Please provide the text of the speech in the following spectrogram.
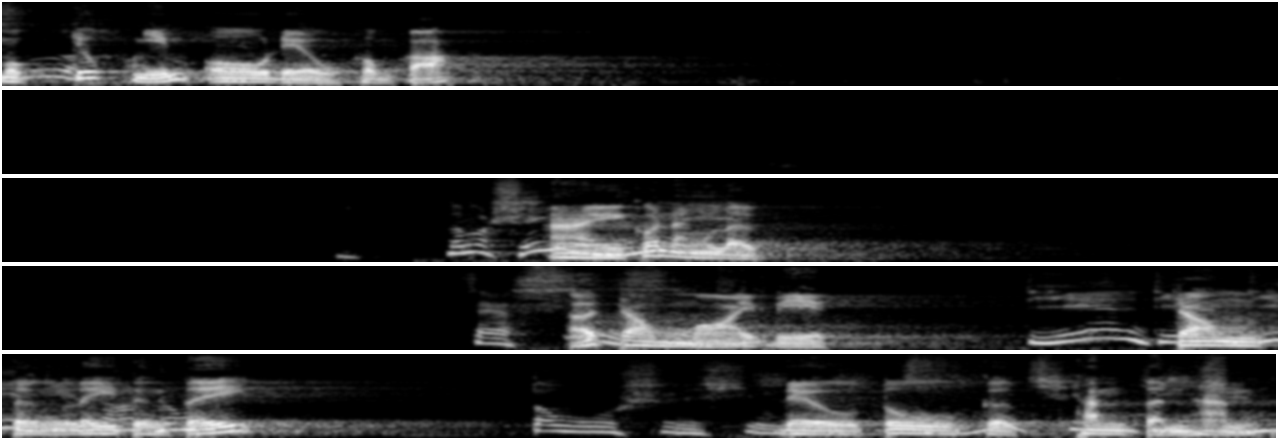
một chút nhiễm ô đều không có. Ai có năng lực? Ở trong mọi việc, trong từng ly từng tí, đều tu cực thanh tịnh hạnh.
